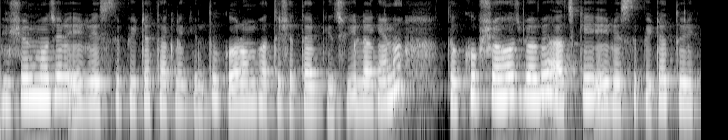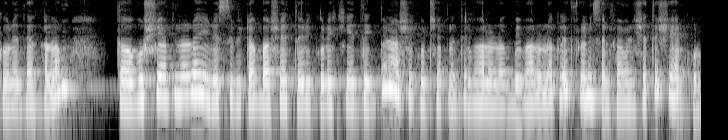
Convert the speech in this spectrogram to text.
ভীষণ মজার এই রেসিপিটা থাকলে কিন্তু গরম ভাতের সাথে আর কিছুই লাগে না। তো খুব সহজভাবে আজকে এই রেসিপিটা তৈরি করে দেখালাম। তো অবশ্যই আপনারা এই রেসিপিটা বাসায় তৈরি করে খেয়ে দেখবেন। আশা করছি আপনাদের ভালো লাগবে। ভালো লাগলে ফ্রেন্ডস অ্যান্ড ফ্যামিলির সাথে শেয়ার করবেন।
